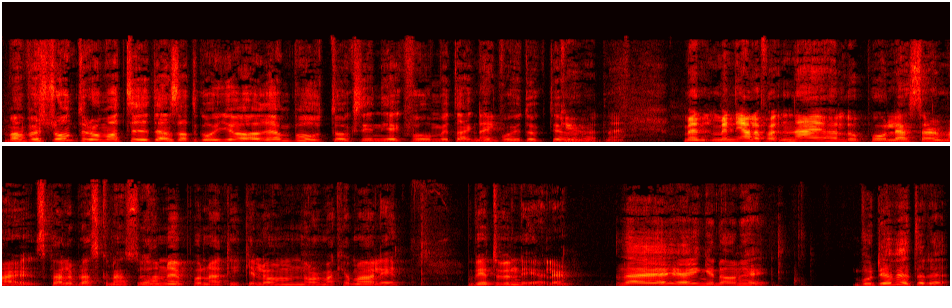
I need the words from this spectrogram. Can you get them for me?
Man förstår inte hur de har tid ens att gå och göra en botoxinjektion med tanke Nej, på hur duktiga de är. nej. Men, men i alla fall, när jag höll då på att läsa de här skvallerblaskorna så hamnade jag på en artikel om Norma Kamali. Vet du vem det är eller? Nej, jag har ingen aning. Borde jag veta det?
